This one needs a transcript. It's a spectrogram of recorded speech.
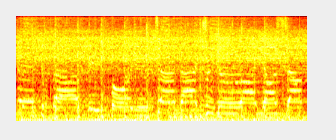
think about before you turn that trigger on yourself.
